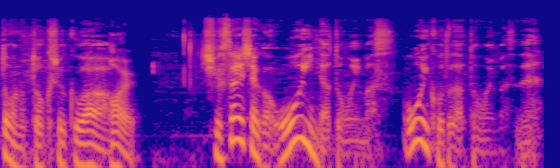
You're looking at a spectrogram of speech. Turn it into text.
東の特色うんは、はい。主催者が多いんだと思います。多いことだと思いますね。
